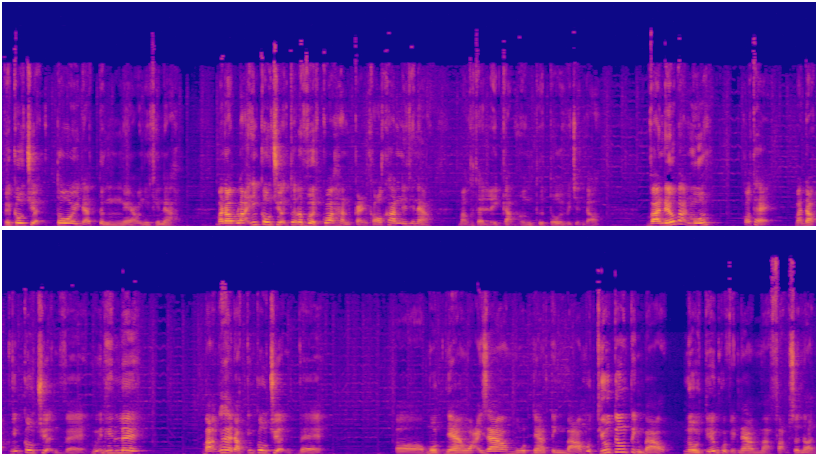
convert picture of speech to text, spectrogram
về câu chuyện tôi đã từng nghèo như thế nào. Bạn đọc lại những câu chuyện tôi đã vượt qua hoàn cảnh khó khăn như thế nào. Bạn có thể lấy cảm hứng từ tôi về chuyện đó. Và nếu bạn muốn, có thể bạn đọc những câu chuyện về Nguyễn Hiến Lê. Bạn có thể đọc những câu chuyện về uh, một nhà ngoại giao, một nhà tình báo, một thiếu tướng tình báo nổi tiếng của Việt Nam mà Phạm Xuân Ẩn.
